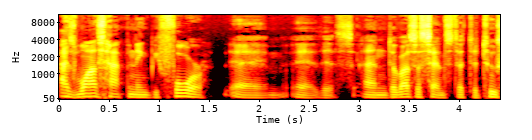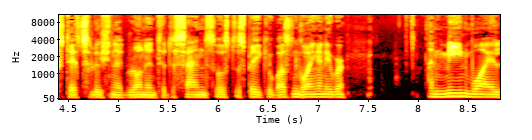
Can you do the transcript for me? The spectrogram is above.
as was happening before um, uh, this. And there was a sense that the two state solution had run into the sand, so to speak. It wasn't going anywhere. And meanwhile,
